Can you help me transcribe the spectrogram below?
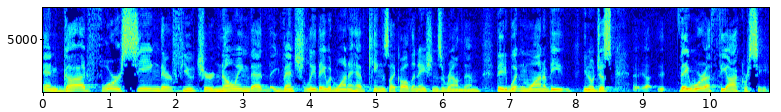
and God foreseeing their future, knowing that eventually they would want to have kings like all the nations around them. They wouldn't want to be, you know, just, uh, they were a theocracy,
